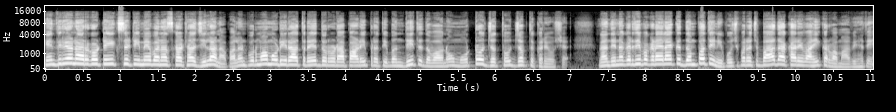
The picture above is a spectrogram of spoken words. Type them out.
કેન્દ્રીય નાર્કોટિક્સ ટીમે બનાસકાંઠા જિલ્લાના પાલનપુરમાં મોડી રાત્રે દરોડા પાડી પ્રતિબંધિત દવાનો મોટો જથ્થો જપ્ત કર્યો છે. ગાંધીનગરથી પકડાયેલા એક દંપતીની પૂછપરછ બાદ આ કાર્યવાહી કરવામાં આવી હતી,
